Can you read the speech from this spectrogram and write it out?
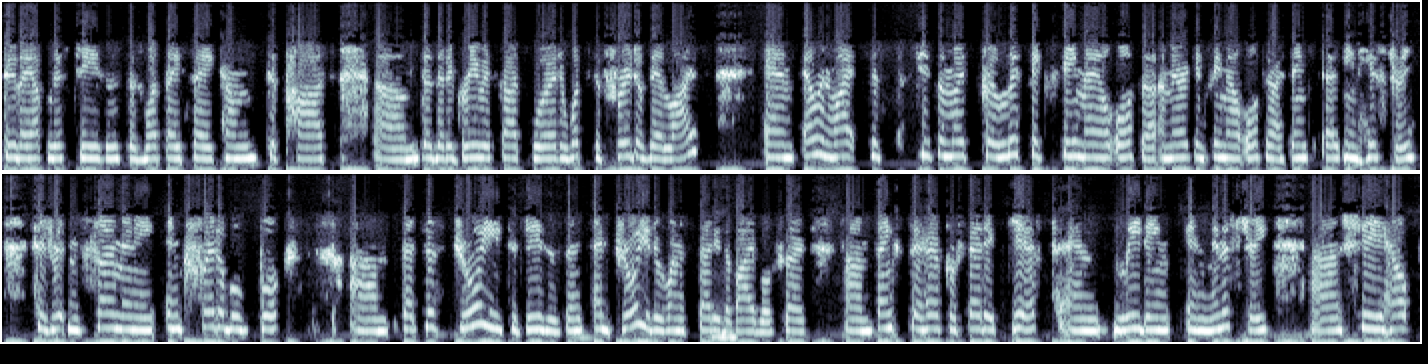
do they uplift Jesus? Does what they say come to pass? Um, does it agree with God's word? And what's the fruit of their life? And Ellen White, just she's the most prolific female author, American female author, I think, uh, in history. She's written so many incredible books um, that just draw you to Jesus and, and draw you to want to study the Bible. So, um, thanks to her prophetic gift and leading in ministry, uh, she helped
